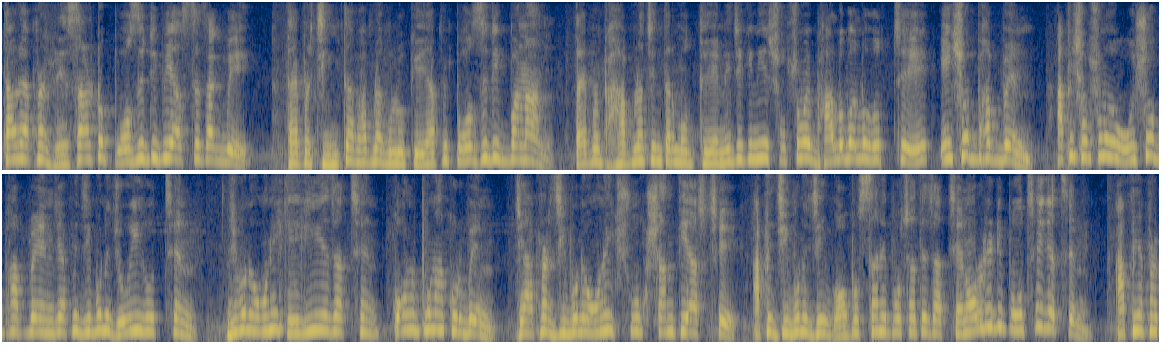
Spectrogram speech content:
তাহলে আপনার রেজাল্টও পজিটিভই আসতে থাকবে। তাই আপনার চিন্তা ভাবনাগুলোকে আপনি পজিটিভ বানান। তাই আপনার ভাবনা চিন্তার মধ্যে নিজেকে নিয়ে সবসময় ভালো ভালো হচ্ছে, এইসব ভাববেন। আপনি সবসময় ওইসব ভাববেন যে আপনি জীবনে জয়ী হচ্ছেন, জীবনে অনেক এগিয়ে যাচ্ছেন, কল্পনা করবেন যে আপনার জীবনে অনেক সুখ শান্তি আসছে। আপনি জীবনে যে অবস্থানে পৌঁছাতে যাচ্ছেন অলরেডি পৌঁছে গেছেন। আপনি আপনার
